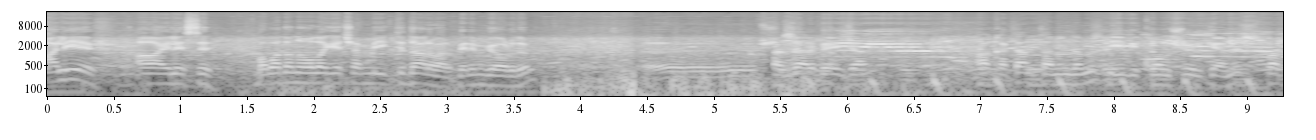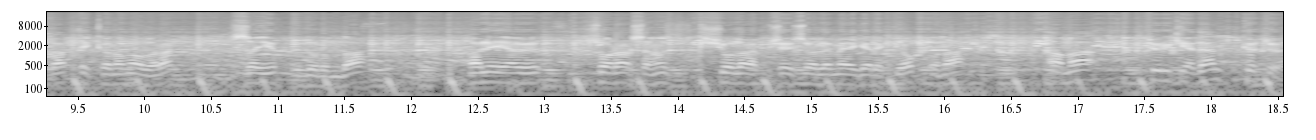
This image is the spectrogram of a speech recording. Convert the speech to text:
Aliyev ailesi babadan oğula geçen bir iktidar var benim gördüğüm. Azerbaycan hakikaten tanıdığımız iyi bir komşu ülkemiz. Fakat ekonomi olarak zayıf bir durumda. Aliyev'i sorarsanız kişi olarak bir şey söylemeye gerek yok ona. Ama Türkiye'den kötü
